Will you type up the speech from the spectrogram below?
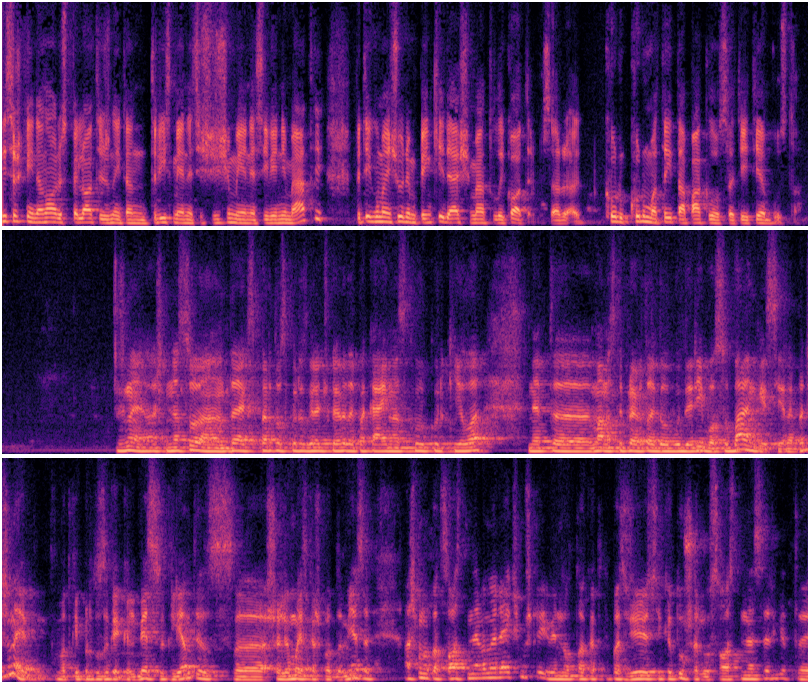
visiškai nenoriu spėlioti, žinai, ten 3 mėnesiai, 6 mėnesiai, 1 metai, bet jeigu mes žiūrim 5-10 metų laikotarpis, ar kur, kur matai tą paklausą ateityje būsto? Žinai, aš nesu NT ekspertas, kuris galėčiau kalbėti apie kainas, kur, kur kyla, net uh, mano stipria vieta galbūt dėrybos su bankais yra, bet žinai, vat, kaip ir tu sakai, kalbėsi su klientais, uh, šalimais kažko domiesi, aš manau, kad sostinė vienareikšmiškai, vien dėl to, kad pasižiūrėjus į kitų šalių sostinės irgi, tai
